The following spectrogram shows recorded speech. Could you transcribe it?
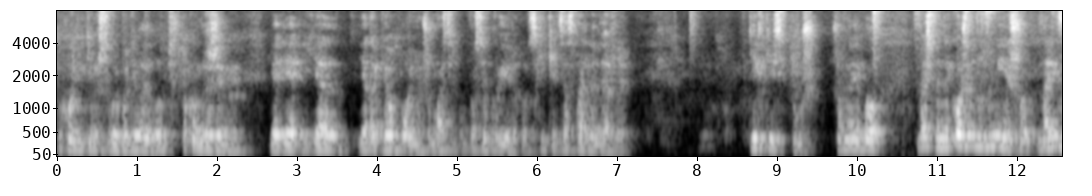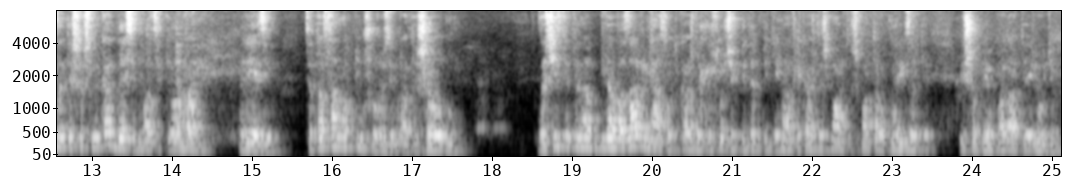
виходники між собою поділили. От в такому режимі. Я, я, я, я так його поняв, що мастер попросив провірити, от скільки ця сталь видержує. Кількість туш. Щоб не, бо, бачите, не кожен розуміє, що нарізати шашлика 10-20 кг резів, це та сама тушу розібрати, ще одну. Зачистити для базару м'ясо, от кожен кусочок підігнати, кожен шмат, шматок нарізати, і щоб його продати людям.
